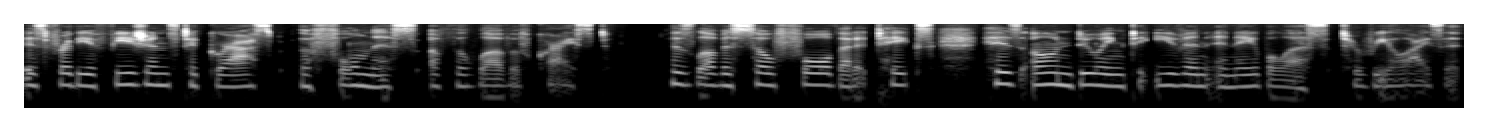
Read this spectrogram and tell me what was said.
is for the Ephesians to grasp the fullness of the love of Christ. His love is so full that it takes his own doing to even enable us to realize it.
